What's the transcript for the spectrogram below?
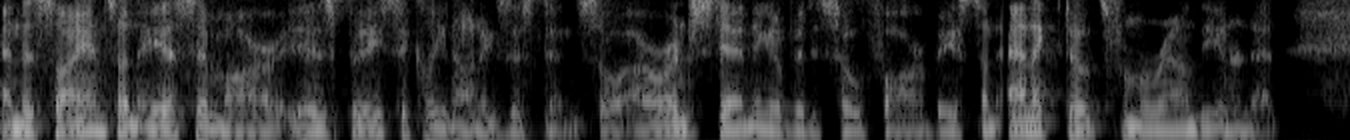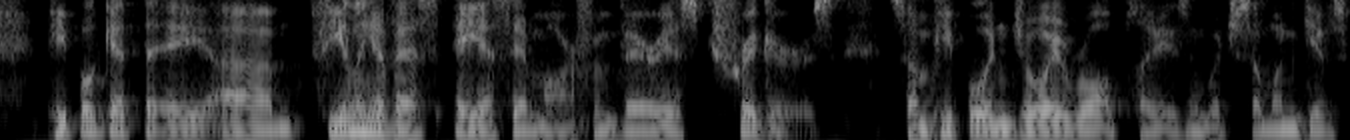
And the science on ASMR is basically non existent. So, our understanding of it so far, based on anecdotes from around the internet, people get the um, feeling of ASMR from various triggers. Some people enjoy role plays in which someone gives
